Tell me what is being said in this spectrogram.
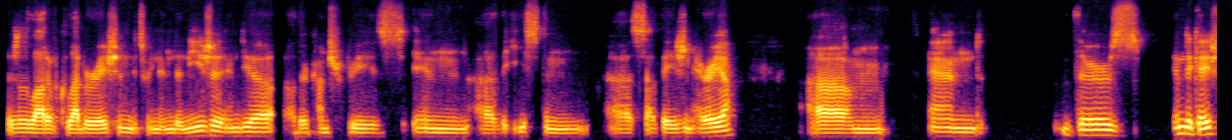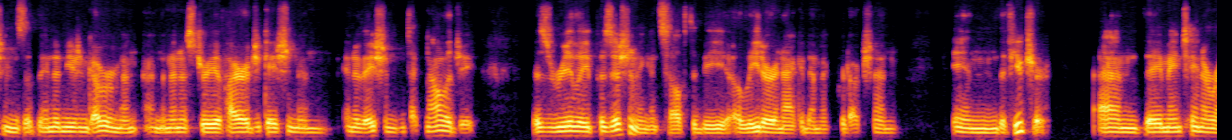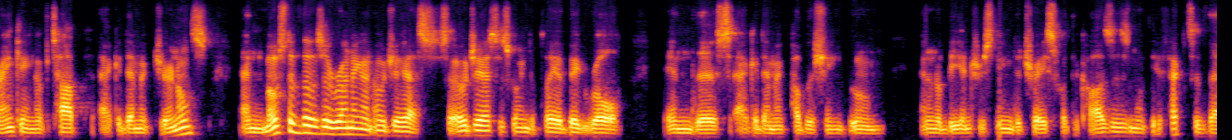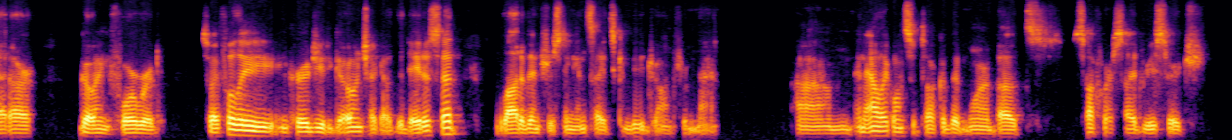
there's a lot of collaboration between Indonesia, India, other countries in uh, the East and uh, South Asian area. Um, and there's indications that the Indonesian government and the Ministry of Higher Education and Innovation and Technology is really positioning itself to be a leader in academic production in the future. And they maintain a ranking of top academic journals. And most of those are running on OJS. So OJS is going to play a big role in this academic publishing boom. And it'll be interesting to trace what the causes and what the effects of that are going forward. So I fully encourage you to go and check out the data set. A lot of interesting insights can be drawn from that. Um, and Alec wants to talk a bit more about software side research.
